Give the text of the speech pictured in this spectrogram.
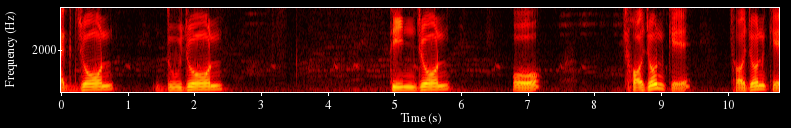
একজন, দুজন, তিনজন ও ছজনকে ছজনকে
